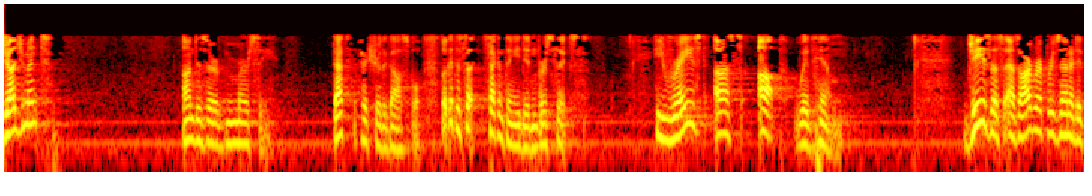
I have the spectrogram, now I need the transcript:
judgment, undeserved mercy. That's the picture of the gospel. Look at the second thing he did in verse 6. He raised us up with him. Jesus, as our representative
